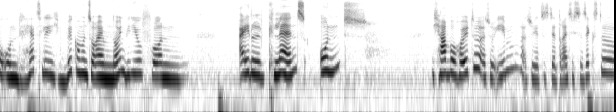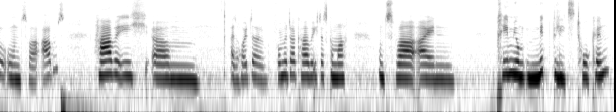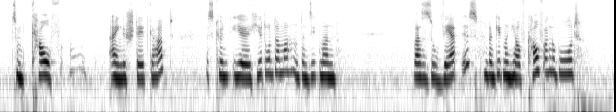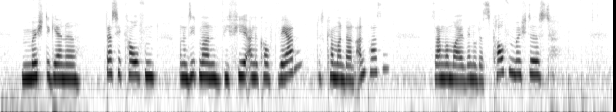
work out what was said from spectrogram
und herzlich willkommen zu einem neuen Video von Idle Clans und ich habe heute, also eben, also jetzt ist der 30.06. und zwar abends, habe ich, ähm, also heute Vormittag habe ich das gemacht und zwar ein Premium-Mitgliedstoken zum Kauf eingestellt gehabt. Das könnt ihr hier drunter machen und dann sieht man, was es so wert ist. Und dann geht man hier auf Kaufangebot, möchte gerne das hier kaufen und dann sieht man, wie viel angekauft werden. Das kann man dann anpassen. Sagen wir mal, wenn du das kaufen möchtest,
